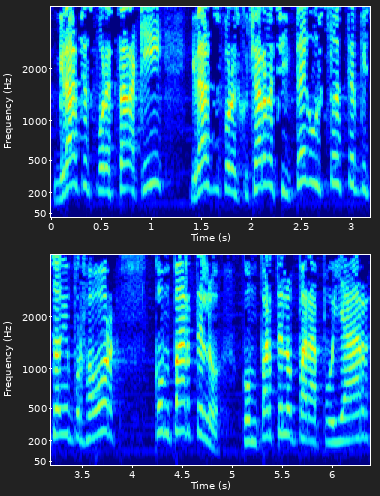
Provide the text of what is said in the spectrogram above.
Gracias por estar aquí, gracias por escucharme. Si te gustó este episodio, por favor, compártelo, compártelo para apoyar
